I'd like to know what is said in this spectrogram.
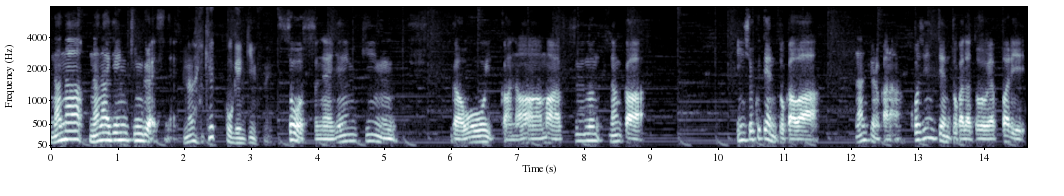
7、7現金ぐらいですね。な結構現金ですね。そうですね。現金が多いかな。まあ、普通の、なんか、飲食店とかは、なんていうのかな。個人店とかだと、やっぱり、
